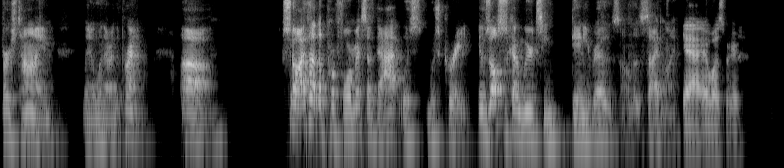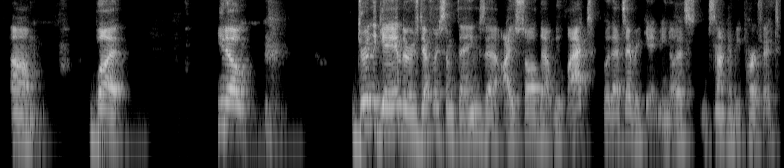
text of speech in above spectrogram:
first time when, when they're in the Prem. Um, so I thought the performance of that was was great. It was also kind of weird seeing Danny Rose on the sideline. Yeah, it was weird. Um, but you know, during the game, there was definitely some things that I saw that we lacked, but that's every game. You know, that's it's not going to be perfect.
